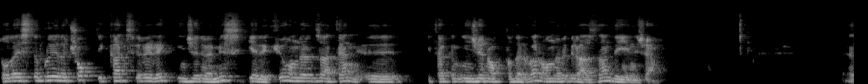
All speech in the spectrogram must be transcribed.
Dolayısıyla buraya da çok dikkat vererek incelememiz gerekiyor. Onların zaten e, bir takım ince noktaları var. Onlara birazdan değineceğim. E,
